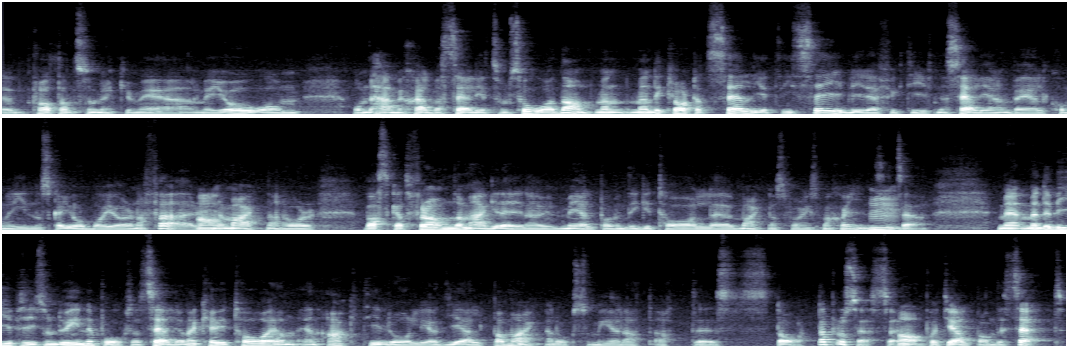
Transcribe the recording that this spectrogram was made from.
Jag pratar inte så mycket med, med Joe om, om det här med själva säljet som sådant. Men, men det är klart att säljet i sig blir effektivt när säljaren väl kommer in och ska jobba och göra en affär. Ja. När marknaden har vaskat fram de här grejerna med hjälp av en digital eh, marknadsföringsmaskin. Så Mm. att säga. Men, men det blir ju precis som du är inne på också att säljarna kan ju ta en, en aktiv roll i att hjälpa marknaden också med att, att eh, starta processer Ja. på ett hjälpande sätt.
